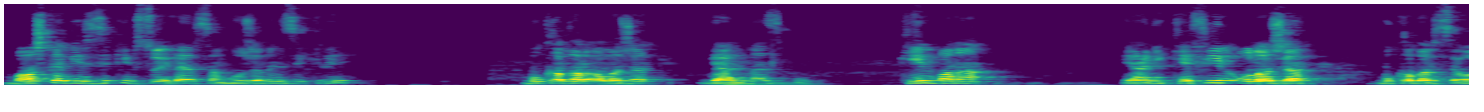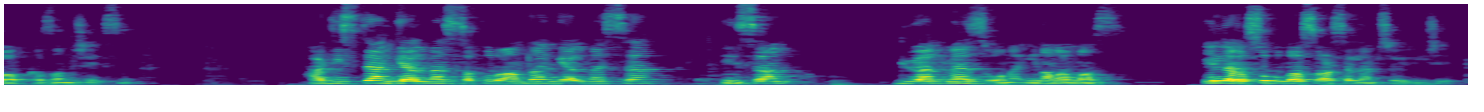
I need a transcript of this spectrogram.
Başka bir zikir söylersem hocanın zikri bu kadar alacak gelmez bu. Kim bana yani kefil olacak bu kadar sevap kazanacaksın. Hadisten gelmezse, Kur'an'dan gelmezse insan güvenmez ona, inanamaz. İlla Resulullah sallallahu aleyhi ve sellem söyleyecek.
